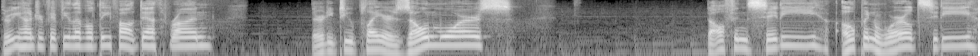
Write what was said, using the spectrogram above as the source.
350 level default death run, 32 player zone wars, Dolphin City, Open World City,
